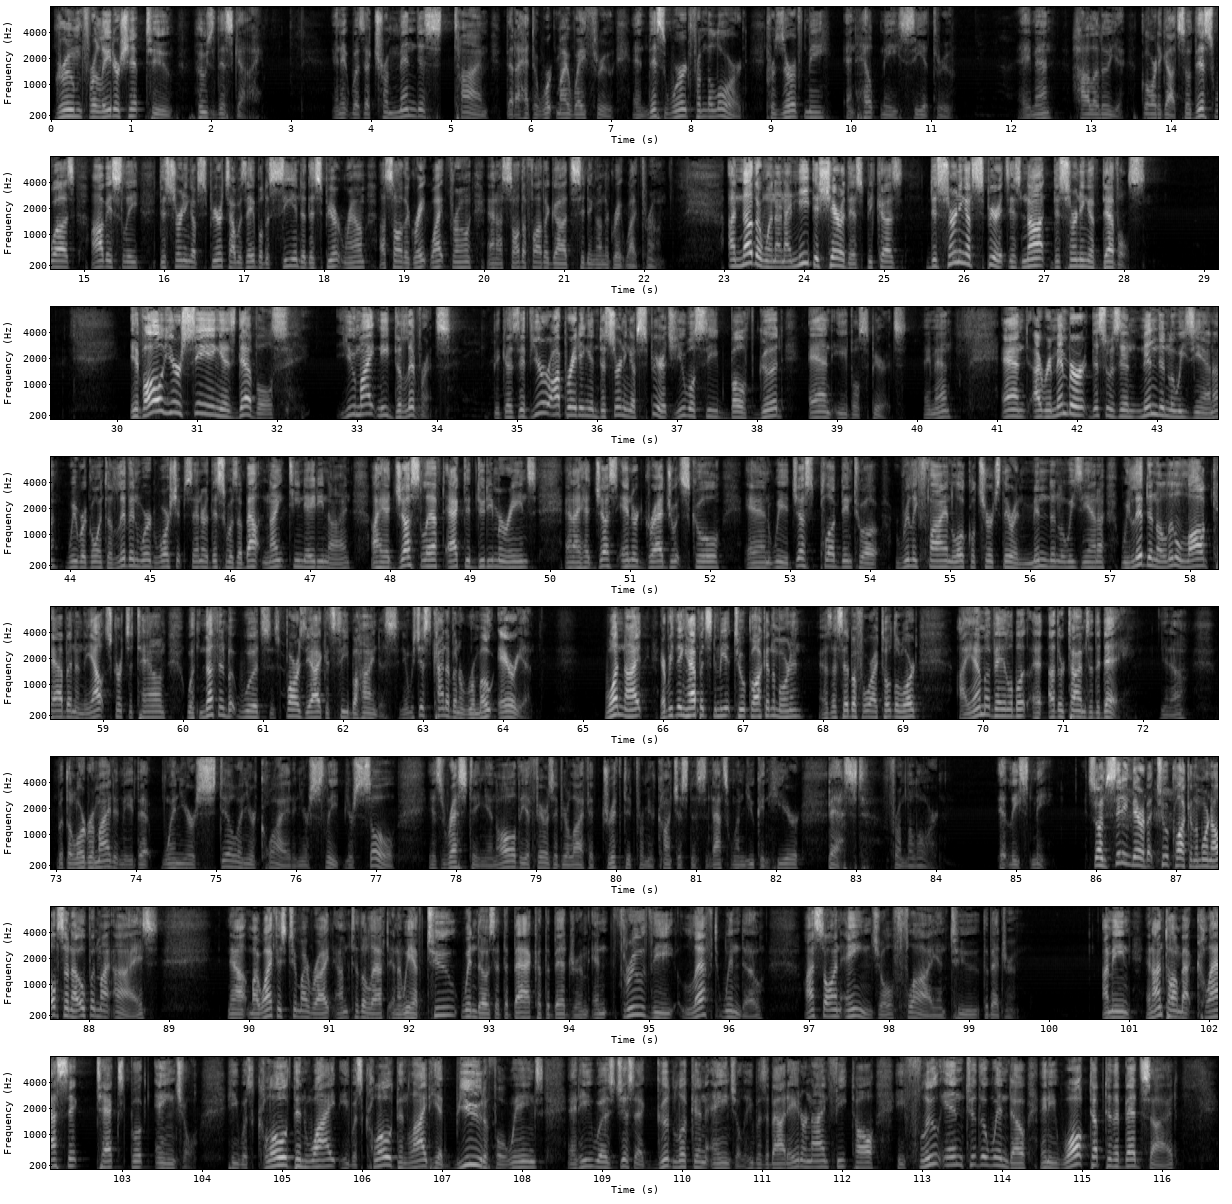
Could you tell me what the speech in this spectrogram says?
groomed for leadership to who's this guy? And it was a tremendous time that I had to work my way through. And this word from the Lord preserved me and helped me see it through. Amen. Hallelujah. Glory to God. So this was obviously discerning of spirits. I was able to see into the spirit realm. I saw the great white throne and I saw the Father God sitting on the great white throne. Another one, and I need to share this because discerning of spirits is not discerning of devils. If all you're seeing is devils, you might need deliverance. Because if you're operating in discerning of spirits, you will see both good and evil spirits. Amen? And I remember this was in Minden, Louisiana. We were going to Living Word Worship Center. This was about 1989. I had just left active duty Marines and I had just entered graduate school and we had just plugged into a really fine local church there in Minden, Louisiana. We lived in a little log cabin in the outskirts of town with nothing but woods as far as the eye could see behind us. And it was just kind of in a remote area. One night, everything happens to me at 2 o'clock in the morning. As I said before, I told the Lord, I am available at other times of the day, you know. But the Lord reminded me that when you're still and you're quiet and you're asleep, your soul is resting and all the affairs of your life have drifted from your consciousness, and that's when you can hear best from the Lord. At least me. So I'm sitting there about 2 o'clock in the morning. All of a sudden, I open my eyes. Now, my wife is to my right, I'm to the left, and we have two windows at the back of the bedroom. And through the left window, I saw an angel fly into the bedroom. I mean, and I'm talking about classic textbook angel. He was clothed in white, he was clothed in light, he had beautiful wings, and he was just a good looking angel. He was about eight or nine feet tall. He flew into the window and he walked up to the bedside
